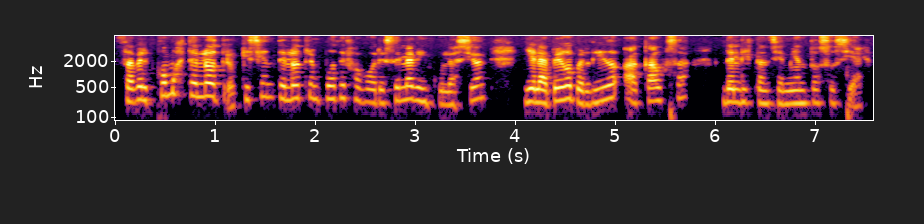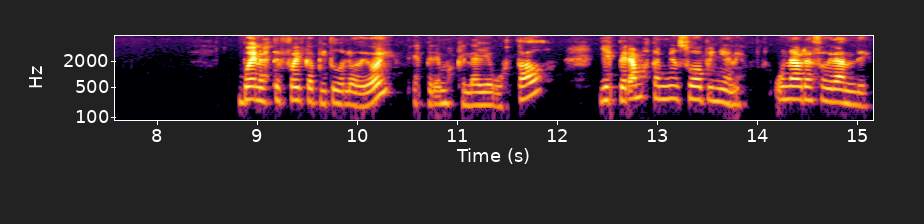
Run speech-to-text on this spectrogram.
saber cómo está el otro, qué siente el otro en pos de favorecer la vinculación y el apego perdido a causa del distanciamiento social. Bueno, este fue el capítulo de hoy, esperemos que le haya gustado y esperamos también sus opiniones. Un abrazo grande.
